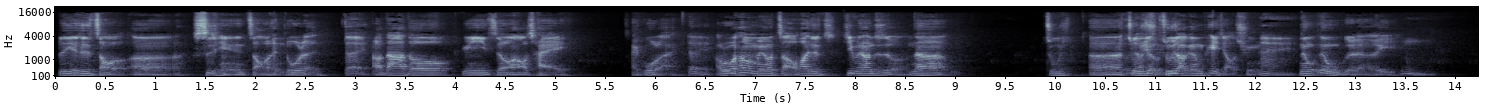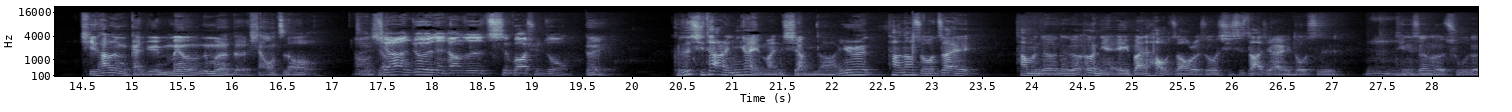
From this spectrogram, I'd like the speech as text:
不是也是找呃事前找了很多人，对，然后大家都愿意之后，然后才才过来。对，如果他们没有找的话，就基本上只有那主呃主主角。主角跟配角群哎，那那五个人而已，嗯，其他人感觉没有那么的想要知道哦真相。其他人就有点像是吃瓜群众，对，可是其他人应该也蛮想的啊，因为他那时候在他们的那个二年 A 班号召的时候，其实大家也都是嗯，挺身而出的，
